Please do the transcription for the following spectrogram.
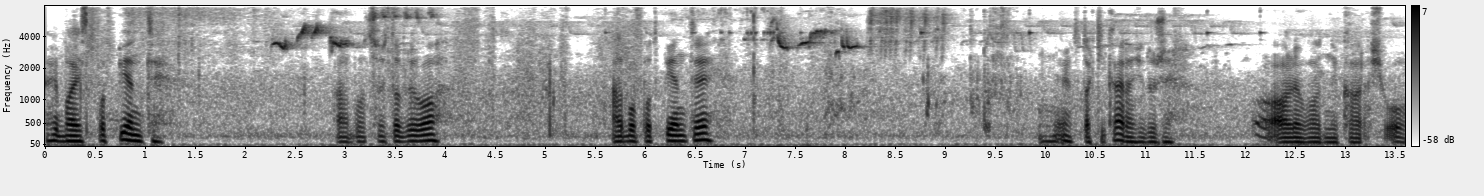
Chyba jest podpięty. Albo coś to było. Albo podpięty. Nie, to taki karaś duży. O, ale ładny karaś. O.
